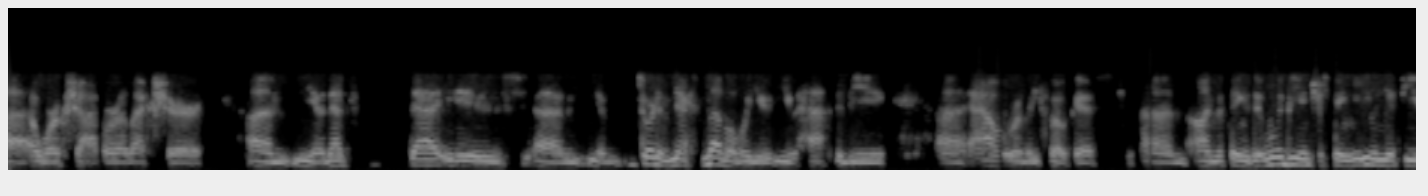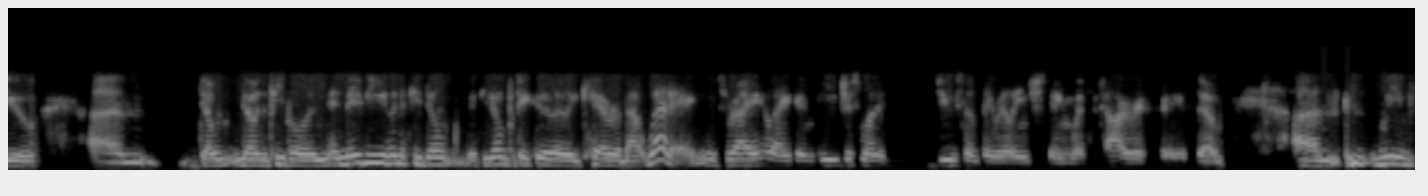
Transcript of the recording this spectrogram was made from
uh, a workshop or a lecture, um, you know, that's, that is, um, you know, sort of next level where you, you have to be, uh, outwardly focused, um, on the things that would be interesting, even if you, um, don't know the people and, and maybe even if you don't, if you don't particularly care about weddings, right? Like, you just want to do something really interesting with photography. So um, we've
